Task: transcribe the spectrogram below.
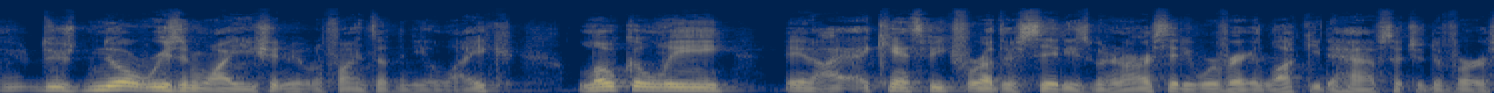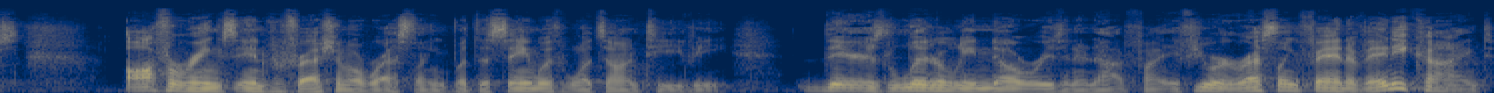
there's no reason why you shouldn't be able to find something you like locally. And I, I can't speak for other cities, but in our city, we're very lucky to have such a diverse offerings in professional wrestling, but the same with what's on TV. There's literally no reason to not find, if you're a wrestling fan of any kind,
